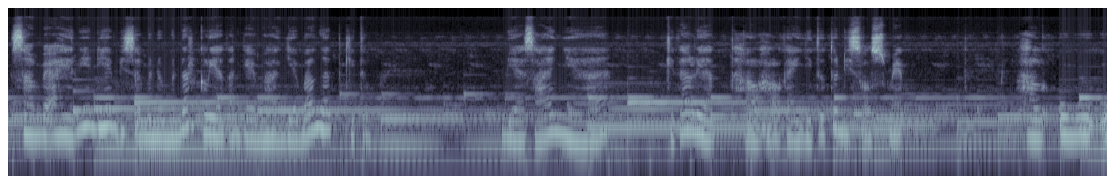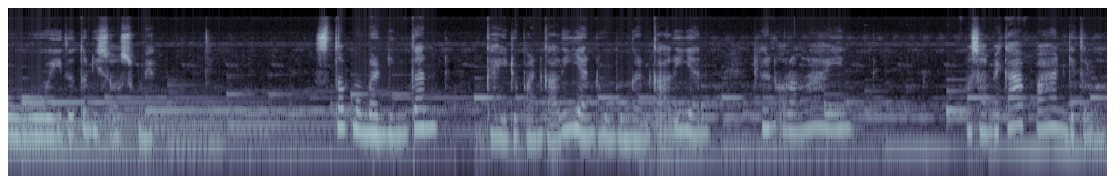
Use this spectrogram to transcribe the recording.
sampai akhirnya dia bisa bener-bener kelihatan kayak bahagia banget gitu. Biasanya kita lihat hal-hal kayak gitu tuh di sosmed hal uwu-uwu itu tuh di sosmed. Stop membandingkan kehidupan kalian hubungan kalian dengan orang lain. Mau sampai kapan gitu loh?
